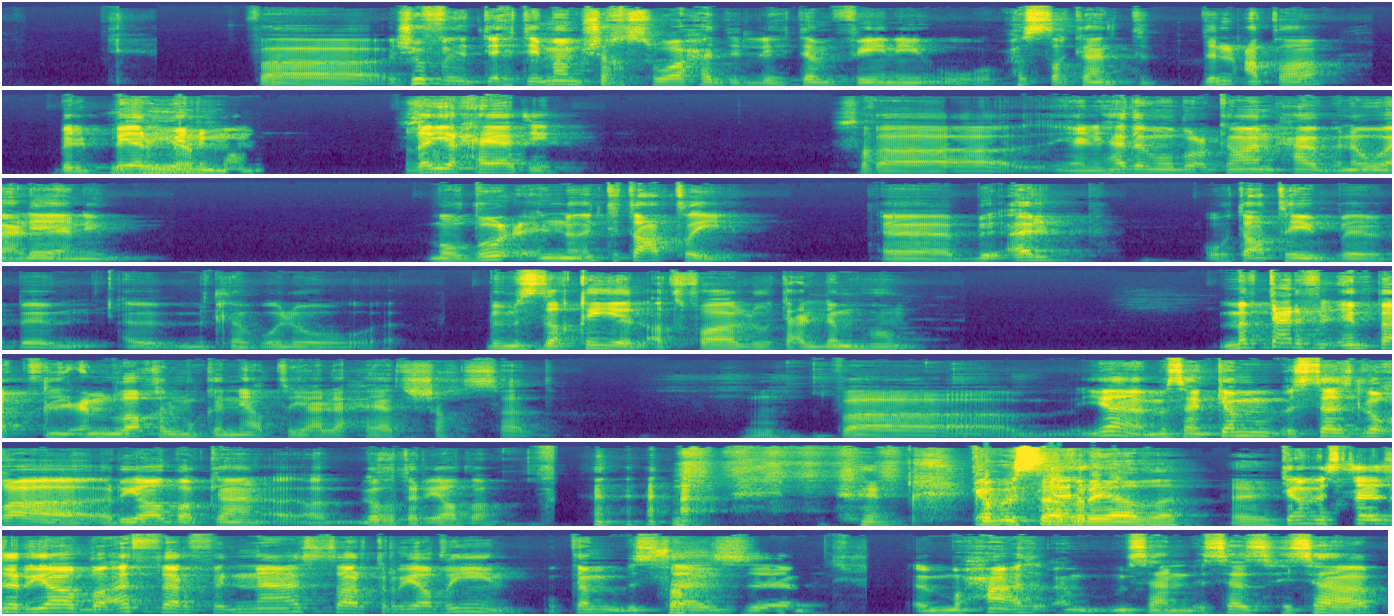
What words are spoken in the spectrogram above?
فشوف اهتمام شخص واحد اللي اهتم فيني وحصة كانت تنعطى بالبير مينيموم غير حياتي. صح. ف يعني هذا الموضوع كمان حابب أنوه عليه يعني موضوع إنه أنت تعطي آه، بقلب وتعطي ب... ب... مثل ما بيقولوا بمصداقية الأطفال وتعلمهم. ما بتعرف الإمباكت العملاق اللي ممكن يعطيه على حياة الشخص هذا. ف يا مثلا كم أستاذ لغة رياضة كان لغة الرياضة؟ كم أستاذ رياضة؟ إيه. كم أستاذ رياضة أثر في الناس صارت رياضيين وكم أستاذ محا... مثلا أستاذ حساب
